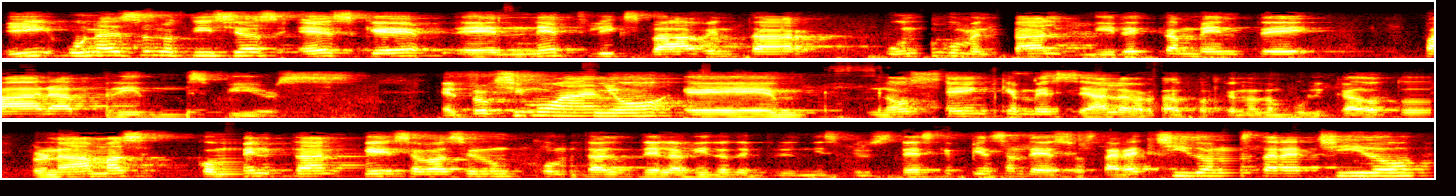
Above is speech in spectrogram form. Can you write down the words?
y una de esas noticias es que eh, Netflix va a aventar un documental directamente para Britney Spears. El próximo año, eh, no sé en qué mes sea, la verdad, porque no lo han publicado todo, pero nada más comentan que se va a hacer un documental de la vida de Britney Spears. ¿Ustedes qué piensan de eso? ¿Estará chido o no estará chido?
